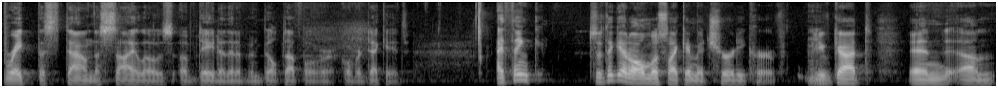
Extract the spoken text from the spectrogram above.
break this down the silos of data that have been built up over, over decades? I think, so think of it almost like a maturity curve. You've got, and um,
